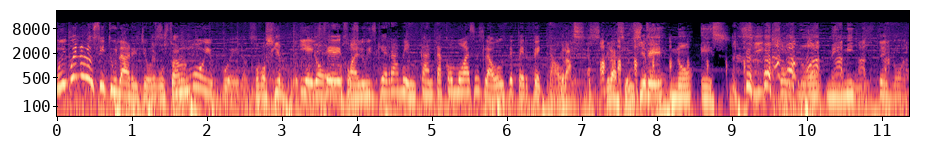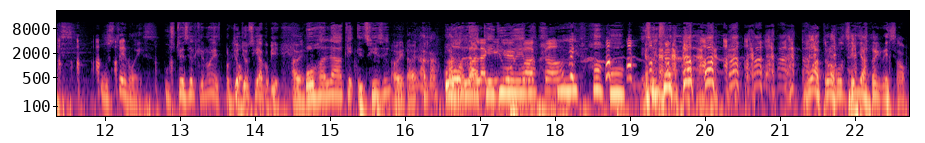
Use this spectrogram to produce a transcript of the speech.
Muy buenos los titulares, yo. ¿Te gustaron? Muy buenos. Como siempre. Y Yo este los Juan Luis Guerra, me encanta cómo haces la voz de perfecta hoy. Gracias, gracias. Usted no es. Sí, son- No me imite. Usted no es. Usted no es. Usted es el que no es, porque Yo- yo, sí hago. Mire, A ver. Ojalá que. ¿Sí, sí? A ver, a ver, acá. Ojalá, Ojalá que, que llueva llueva. acá. Mm, ah, ah. Es. Cuatro once ya regresamos.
